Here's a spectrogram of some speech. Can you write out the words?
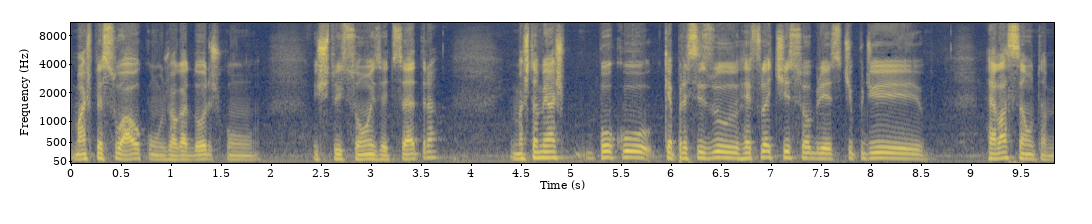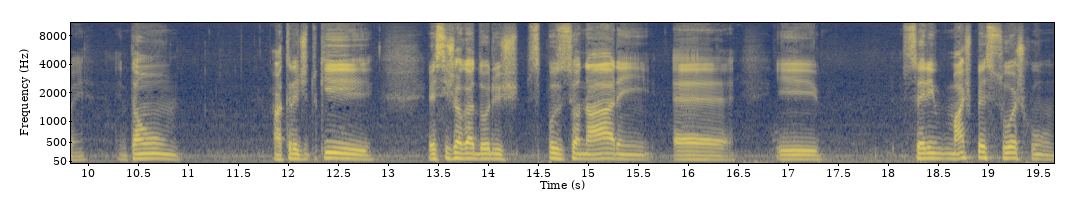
mais pessoal, com jogadores, com instituições, etc. Mas também acho um pouco que é preciso refletir sobre esse tipo de relação também. Então, acredito que esses jogadores se posicionarem é, e serem mais pessoas com,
